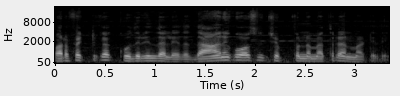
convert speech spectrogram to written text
పర్ఫెక్ట్గా కుదిరిందా లేదా? దానికోసం చెప్తున్న మెథడ్ అనమాట ఇది.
